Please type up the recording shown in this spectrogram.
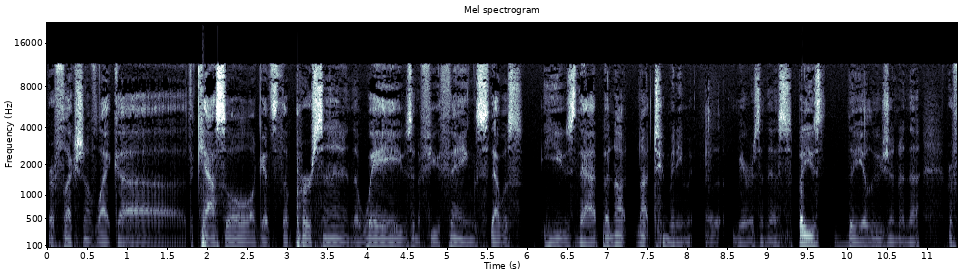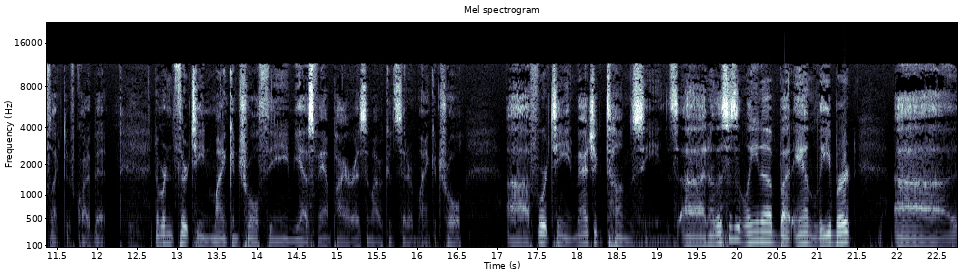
reflection of like uh, the castle against the person and the waves and a few things. That was he used that, but not not too many uh, mirrors in this. But he used the illusion and the reflective quite a bit. Number thirteen, mind control theme. Yes, vampirism. I would consider mind control. Uh, Fourteen, magic tongue scenes. Uh, now this isn't Lina, but Anne Libert uh,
